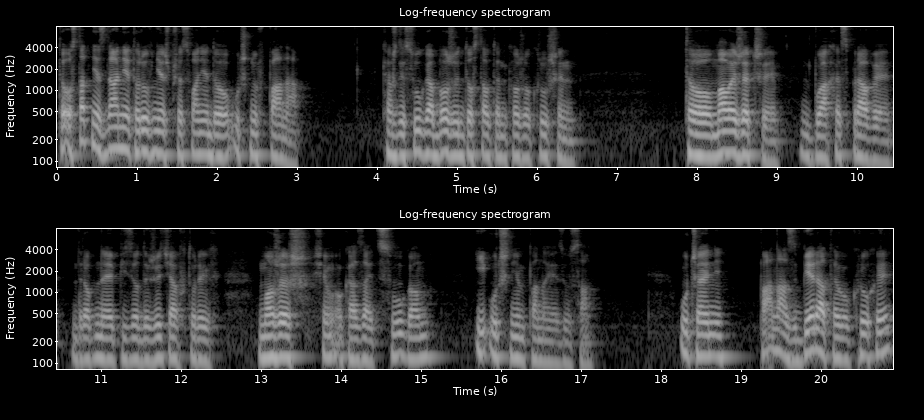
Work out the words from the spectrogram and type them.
To ostatnie zdanie to również przesłanie do uczniów Pana. Każdy sługa Boży dostał ten kosz okruszyn. To małe rzeczy, błahe sprawy, drobne epizody życia, w których możesz się okazać sługą i uczniem Pana Jezusa. Uczeń Pana zbiera te okruchy,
